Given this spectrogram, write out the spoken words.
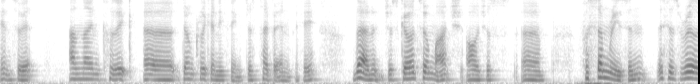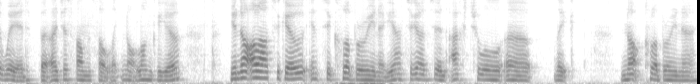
into it, and then click, uh, don't click anything, just type it in, okay? Then just go into a match, I'll just, uh, for some reason, this is really weird, but I just found this out like not long ago, you're not allowed to go into Club Arena, you have to go into an actual, uh, like, not Club Arena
